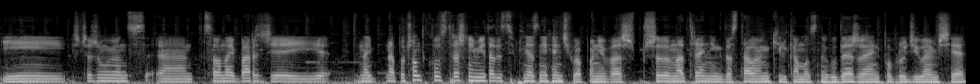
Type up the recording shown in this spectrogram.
I szczerze mówiąc, e, co najbardziej. Naj, na początku strasznie mnie ta dyscyplina zniechęciła, ponieważ przyszedłem na trening, dostałem kilka mocnych uderzeń, pobrudziłem się.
